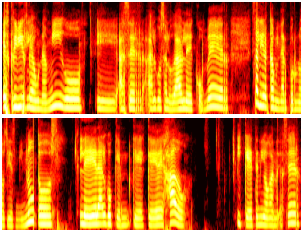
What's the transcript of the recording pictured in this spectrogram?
escribirle a un amigo, eh, hacer algo saludable de comer, salir a caminar por unos 10 minutos, leer algo que, he dejado y que he tenido ganas de hacer.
